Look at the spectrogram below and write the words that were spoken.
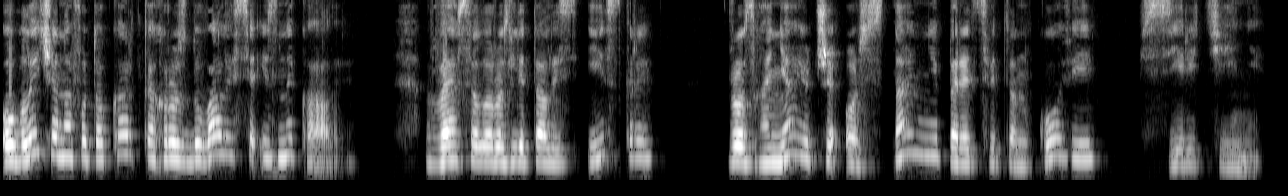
Обличчя на фотокартках роздувалися і зникали. Весело розлітались іскри, розганяючи останні передсвітанкові сірі тіні.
